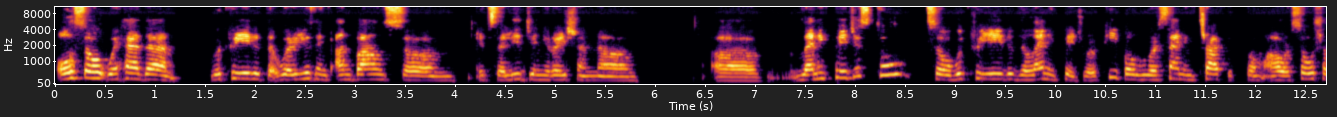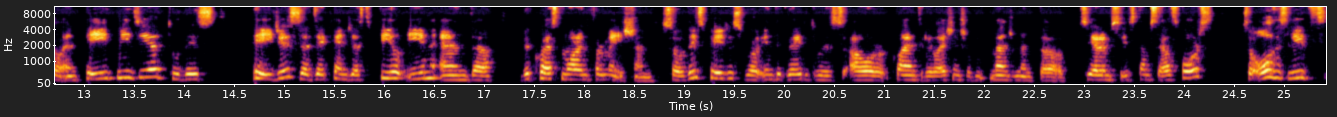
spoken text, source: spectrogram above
Also, we had, um, we created, we're using Unbounce, um, it's a lead generation um, uh, landing pages tool. So we created the landing page where people who are sending traffic from our social and paid media to these pages that they can just fill in and uh, request more information. So these pages were integrated with our client relationship management uh, CRM system, Salesforce. So all these leads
